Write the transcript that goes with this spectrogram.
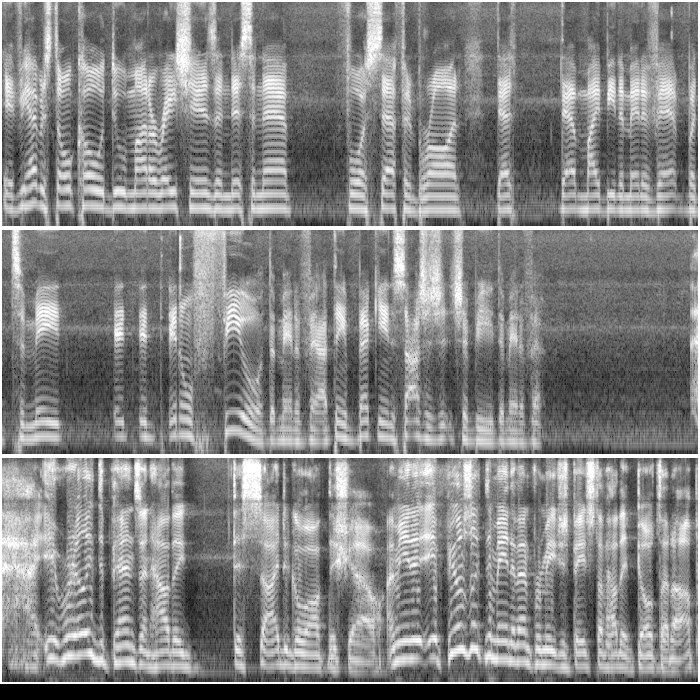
if you have a Stone Cold do moderations and this and that for Seth and Braun, that that might be the main event. But to me, it, it, it don't feel the main event. I think Becky and Sasha should, should be the main event. It really depends on how they decide to go off the show. I mean, it, it feels like the main event for me just based off how they built it up.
